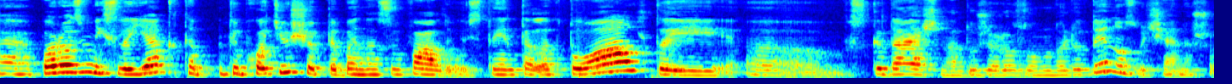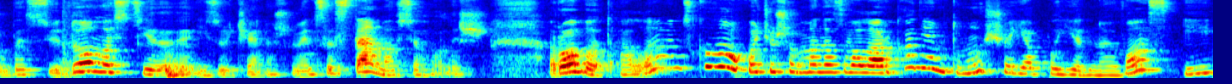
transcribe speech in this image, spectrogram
Е, Порозмисли, як ти, б хотів, щоб тебе називали? Ось ти інтелектуал, ти е, скидаєш на дуже розумну людину, звичайно, що без свідомості, і звичайно, що він система, всього лиш робот. Але він сказав, хочу, щоб мене звали Аркадієм, тому що я поєдную вас і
